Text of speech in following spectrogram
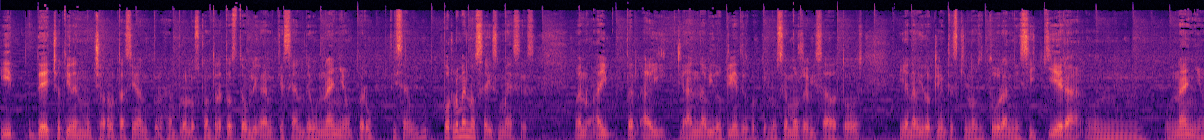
Y de hecho tienen mucha rotación. Por ejemplo, los contratos te obligan que sean de un año, pero dicen por lo menos seis meses. Bueno, hay, hay, han habido clientes, porque los hemos revisado a todos, y han habido clientes que no duran ni siquiera un, año.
